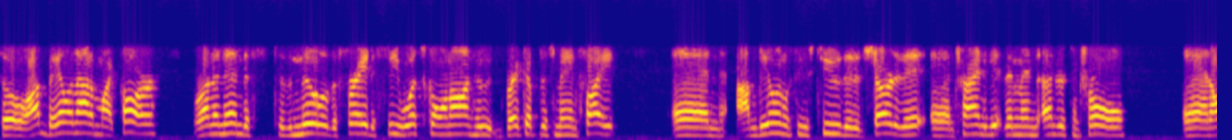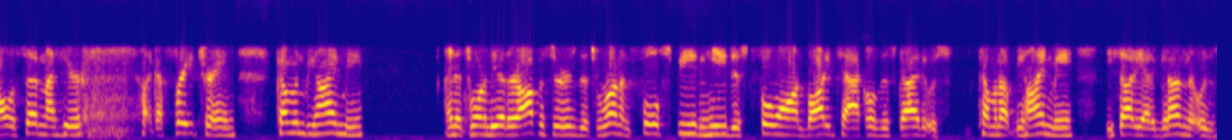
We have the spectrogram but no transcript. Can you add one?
So I'm bailing out of my car, running into to the middle of the fray to see what's going on, who break up this main fight, and I'm dealing with these two that had started it and trying to get them in under control. And all of a sudden, I hear like a freight train coming behind me, and it's one of the other officers that's running full speed, and he just full on body tackles this guy that was coming up behind me. He thought he had a gun that was,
